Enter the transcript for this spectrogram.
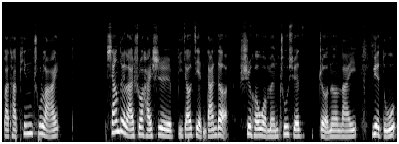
把它拼出来。相对来说还是比较简单的，适合我们初学者呢来阅读。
